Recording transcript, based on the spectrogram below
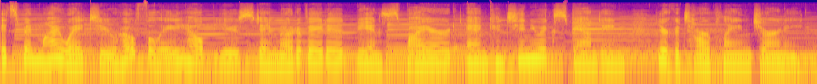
It's been my way to hopefully help you stay motivated, be inspired, and continue expanding your guitar playing journey.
